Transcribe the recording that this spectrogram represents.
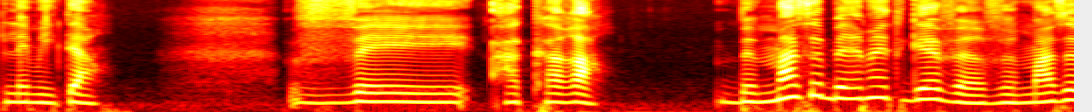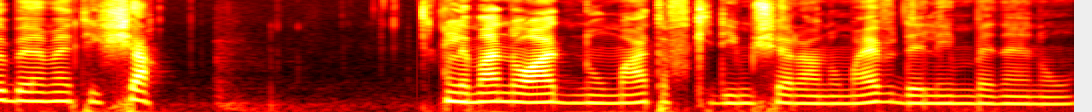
למידה והכרה במה זה באמת גבר ומה זה באמת אישה. למה נועדנו, מה התפקידים שלנו, מה ההבדלים בינינו.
